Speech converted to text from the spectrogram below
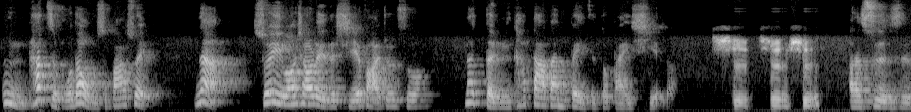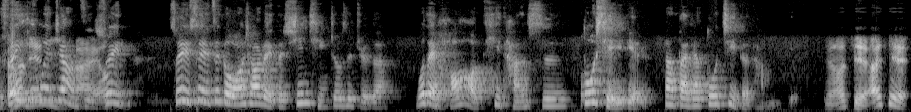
嗯，他只活到五十八岁，那所以王小磊的写法就是说，那等于他大半辈子都白写了。是是是，啊、呃、是是，所以因为这样子，所以所以所以这个王小磊的心情就是觉得，我得好好替唐诗多写一点，让大家多记得他们一点。了解，而且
